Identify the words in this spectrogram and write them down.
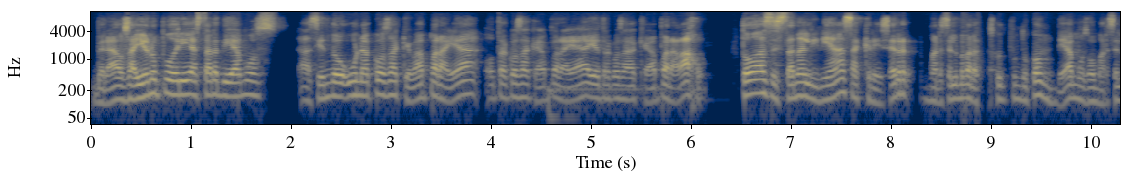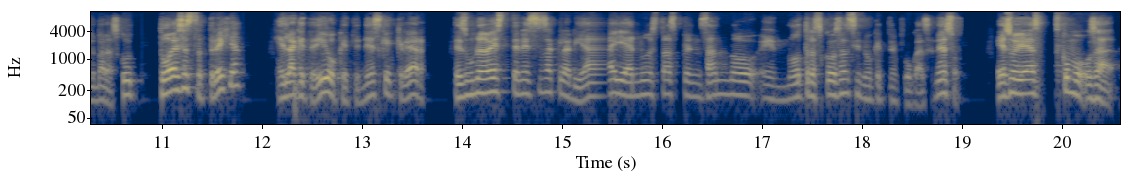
¿Verdad? O sea, yo no podría estar, digamos, haciendo una cosa que va para allá, otra cosa que va para allá y otra cosa que va para abajo. Todas están alineadas a crecer marcelbarascut.com, digamos, o Marcel Barascut. Toda esa estrategia es la que te digo que tenés que crear. Entonces, una vez tenés esa claridad, ya no estás pensando en otras cosas, sino que te enfocas en eso. Eso ya es como, o sea,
